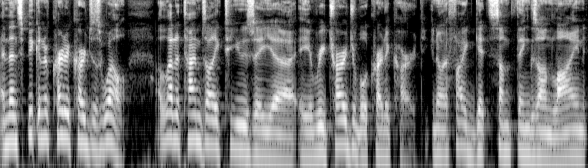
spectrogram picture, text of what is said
And then speaking of credit cards as well, a lot of times I like to use a, uh, a rechargeable credit card. You know, if I get some things online,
